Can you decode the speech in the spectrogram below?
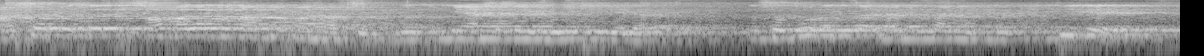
अशा पद्धतीने आम्हाला पण अभिमान असेल जर तुम्ही अशा काही गोष्टी केल्या जसं थोरात साहेबांनी सांगितलं. की ठीक आहे.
